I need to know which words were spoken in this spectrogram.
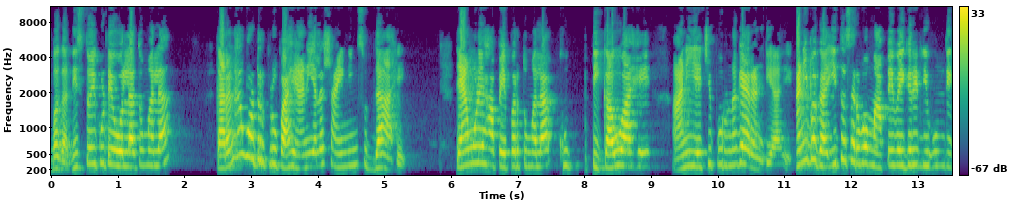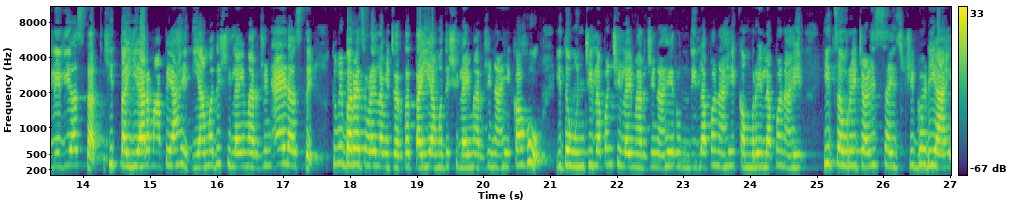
बघा दिसतोय कुठे ओला तुम्हाला? कारण हा वॉटरप्रूफ आहे आणि याला शायनिंग सुद्धा आहे. त्यामुळे हा पेपर तुम्हाला खूप टिकाऊ आहे आणि याची पूर्ण गॅरंटी आहे. आणि बघा इथं सर्व मापे वगैरे लिहून दिलेली असतात. ही तयार मापे आहेत. यामध्ये शिलाई मार्जिन ऍड असते. तुम्ही बऱ्याच वेळेला विचारतात ताई यामध्ये शिलाई मार्जिन आहे का? हो. इथं उंचीला पण शिलाई मार्जिन आहे रुंदीला पण आहे कमरेला पण आहे. ही चौवेचाळीस साईजची घडी आहे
